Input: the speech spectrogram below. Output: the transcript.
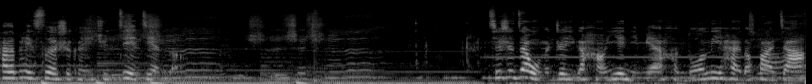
它的配色是可以去借鉴的。其实，在我们这一个行业里面，很多厉害的画家，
